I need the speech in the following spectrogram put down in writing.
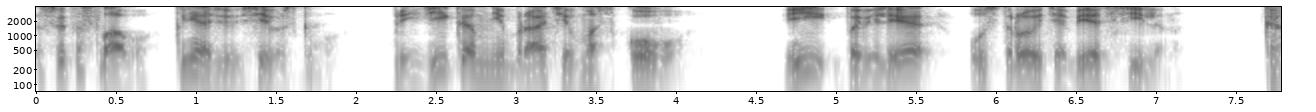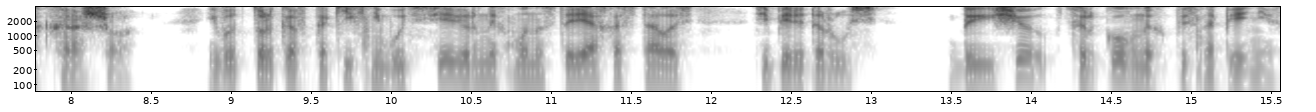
Святославу, князю Северскому. Приди ко мне, братья, в Москову. И повеле устроить обед силен. Как хорошо. И вот только в каких-нибудь северных монастырях осталась теперь эта Русь. Да еще в церковных песнопениях.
